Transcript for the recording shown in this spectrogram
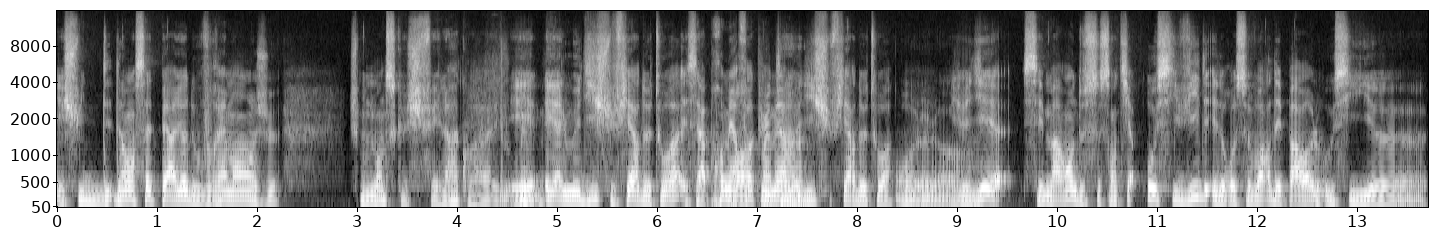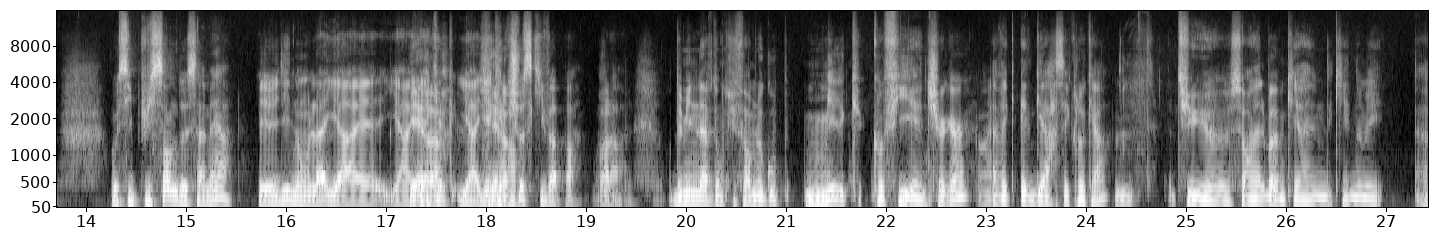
Et je suis dans cette période où vraiment je, je me demande ce que je fais là, quoi. Et, elle me dit, je suis fier de toi. Et c'est la première oh, fois que ma mère me dit, je suis fier de toi. Oh là là. Je lui dis, c'est marrant de se sentir aussi vide et de recevoir des paroles aussi. Euh, aussi puissante de sa mère. Et il dit non, là, il y a, y a, y a, quelque chose qui va pas. Voilà. 2009, donc tu formes le groupe Milk, Coffee and Sugar avec Edgar Secloca. Mm. Tu euh, sors un album qui, qui est nommé euh,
